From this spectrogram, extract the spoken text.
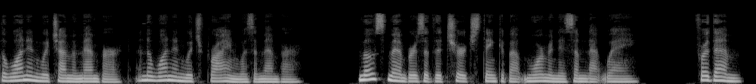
the one in which I'm a member, and the one in which Bryan was a member. Most members of the church think about Mormonism that way. For them,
